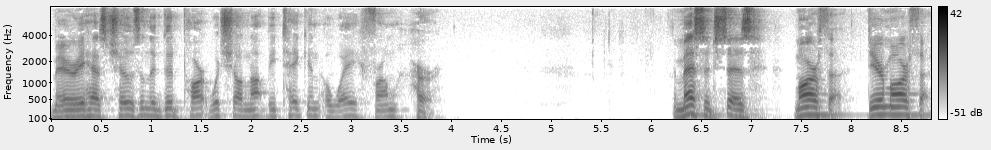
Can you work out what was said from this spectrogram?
Mary has chosen the good part which shall not be taken away from her. The message says, Martha, dear Martha,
